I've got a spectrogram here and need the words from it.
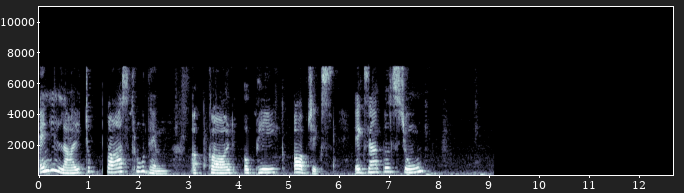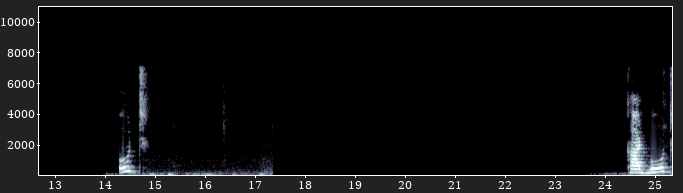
any light to pass through them are called opaque objects. Example stone, wood, cardboard,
